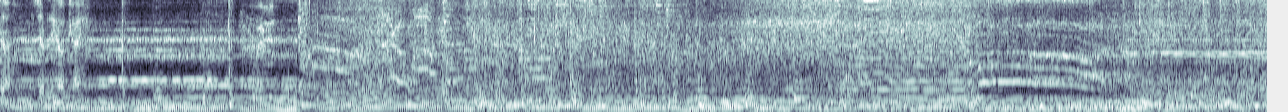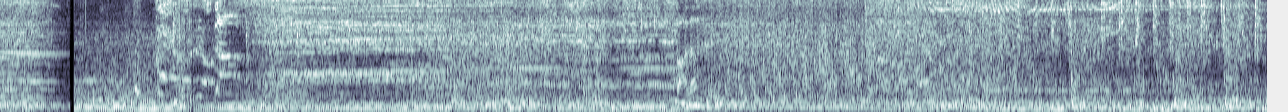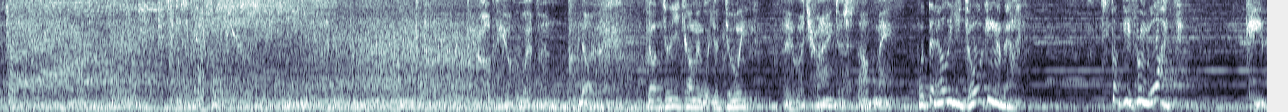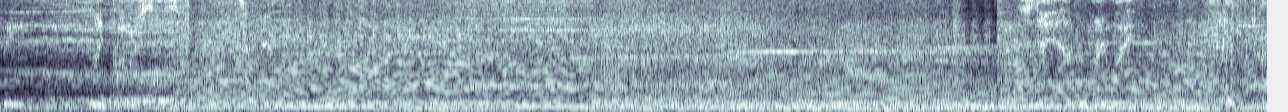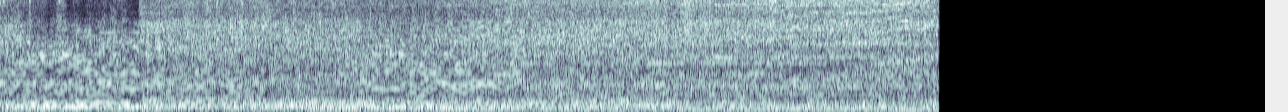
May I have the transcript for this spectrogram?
Sir, uh, is everything okay? Father? Not until you tell me what you're doing. They were trying to stop me. What the hell are you talking about? Stop you from what? Keeping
